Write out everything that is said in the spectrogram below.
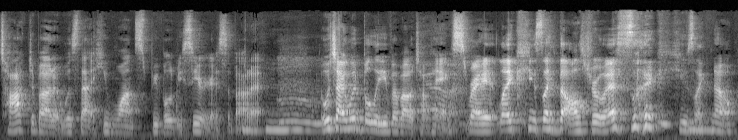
talked about it was that he wants people to be serious about it, mm-hmm. which I would believe about Tom Hanks, right? Like he's like the altruist, like he's like mm-hmm. no.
